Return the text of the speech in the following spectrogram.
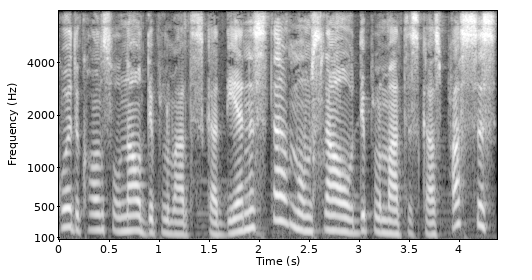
Goda konsula nav diplomātiskā dienesta, mums nav diplomātiskās pases.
